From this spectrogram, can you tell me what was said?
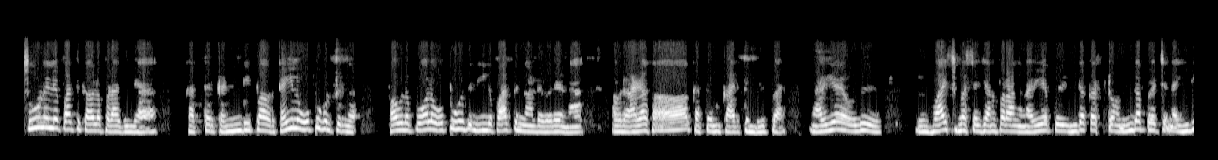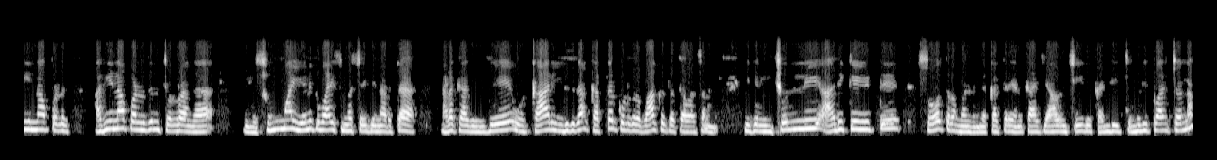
சூழ்நிலை பார்த்து கவலைப்படாதீங்க. கத்தர் கண்டிப்பா அவர் கையில ஒப்பு கொடுத்துருங்க. பவுலை போல ஒப்பு கொடுத்து நீங்க பார்த்துங்க ஆண்டவரேன்னா அவர் அழகா கர்த்தன் காரியத்தை முடிப்பார். நிறைய இது வாய்ஸ் மெசேஜ் அனுப்புறாங்க. நிறைய பேர் இந்த கஷ்டம் இந்த பிரச்சனை இது என்ன பண்ணுது அது என்ன பண்ணுதுன்னு சொல்றாங்க. நீங்க சும்மா எனக்கு வாய்ஸ் மெசேஜ் நடத்த நடக்காது. இதே ஒரு காரியம் இதுக்குதான் கத்தர் கொடுக்குற வாக்கு தத்த வசனம். இதை நீங்கள் சொல்லி அறிக்கையிட்டு சோத்திரம் பண்ணுங்க. கத்தர் எனக்கு ஆஜாவும் செய்து கண்டித்து முடிப்பான்னு சொன்னா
